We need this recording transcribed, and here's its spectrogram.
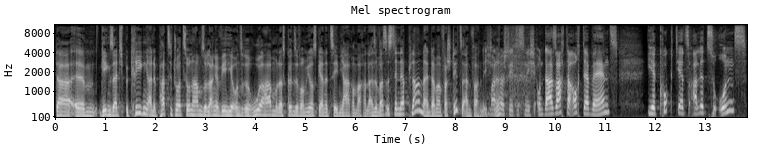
da ähm, gegenseitig bekriegen, eine Pattsituation haben, solange wir hier unsere Ruhe haben. Und das können sie von mir aus gerne zehn Jahre machen. Also was ist denn der Plan dahinter? Man versteht es einfach nicht. Man ne? versteht es nicht. Und da sagte auch der Vance, ihr guckt jetzt alle zu uns,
